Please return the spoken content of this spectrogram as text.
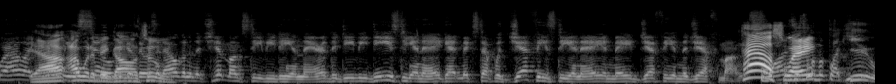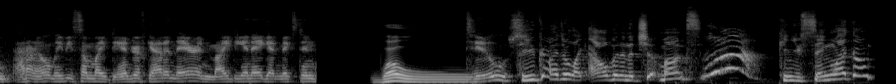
Well, I Yeah, I- I would've been assume gone, because there was an Alvin and the Chipmunks DVD in there. The DVD's DNA got mixed up with Jeffy's DNA and made Jeffy and the Jeffmunks. How, Why does this Sway? one look like you? I don't know. Maybe some of my dandruff got in there, and my DNA got mixed in Whoa. too. So you guys are like Alvin and the Chipmunks? Yeah. Can you sing like them?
